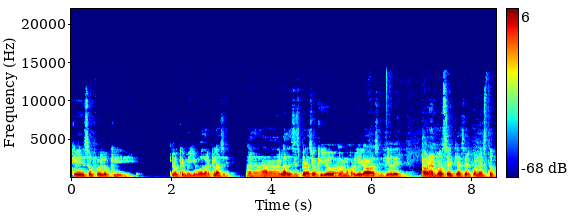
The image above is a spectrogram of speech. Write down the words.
que eso fue lo que, lo que me llevó a dar clase, a, a la desesperación que yo a lo mejor llegaba a sentir de ahora no sé qué hacer con esto,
